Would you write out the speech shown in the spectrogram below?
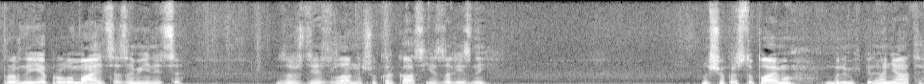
Прогниє, проломається, заміниться. Завжди. Головне, що каркас є залізний. Ну що, приступаємо, будемо їх підганяти,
